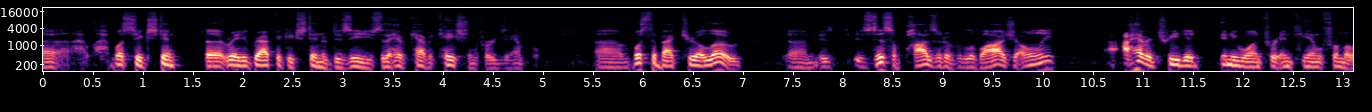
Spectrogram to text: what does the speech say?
Uh, what's the extent, uh, radiographic extent of disease? Do they have cavitation, for example? Um, what's the bacterial load? Um, is, is this a positive lavage only? I haven't treated anyone for NTM from a,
